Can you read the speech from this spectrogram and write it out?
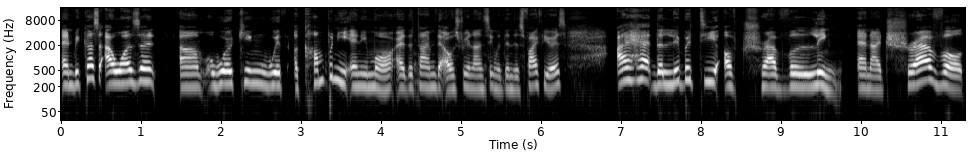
And because I wasn't um, working with a company anymore at the time that I was freelancing within this five years, I had the liberty of traveling and I traveled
